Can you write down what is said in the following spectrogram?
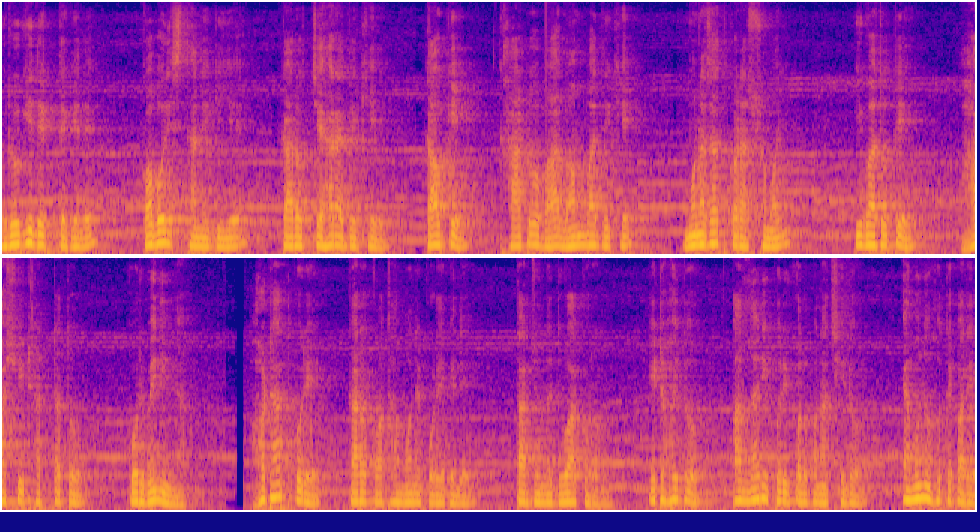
রোগী দেখতে গেলে, কবরস্থানে গিয়ে কারও চেহারা দেখে, কাউকে খাটো বা লম্বা দেখে মোনাজাত করার সময় ইবাদতে হাসি ঠাট্টা তো করবেনই না। হঠাৎ করে কারও কথা মনে পড়ে গেলে তার জন্য দোয়া করুন। এটা হয়তো আল্লাহরই পরিকল্পনা ছিল। এমনও হতে পারে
